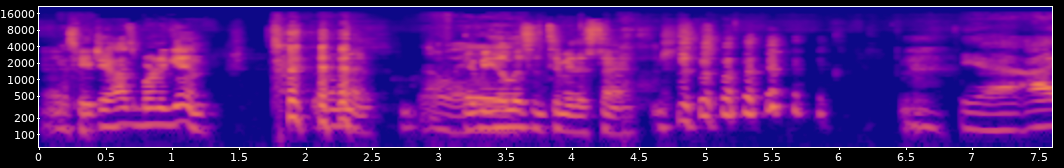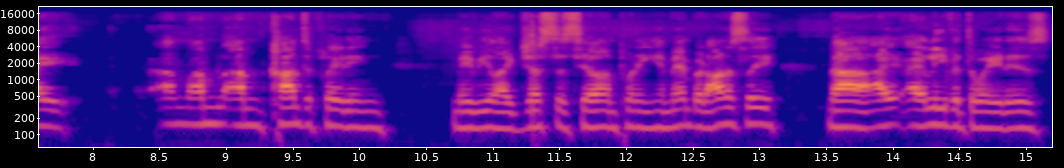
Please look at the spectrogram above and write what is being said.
Yeah, KJ Osborn again. Oh. No. Maybe he'll listen to me this time. Yeah, I, I'm, I'm, I'm contemplating maybe like Justice Hill and putting him in, but honestly, nah, I, I leave it the way it is,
